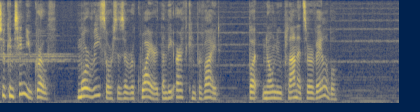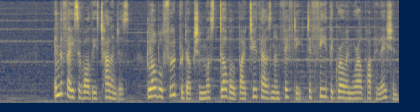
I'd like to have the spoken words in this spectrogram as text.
To continue growth, more resources are required than the Earth can provide, but no new planets are available. In the face of all these challenges, global food production must double by 2050 to feed the growing world population.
